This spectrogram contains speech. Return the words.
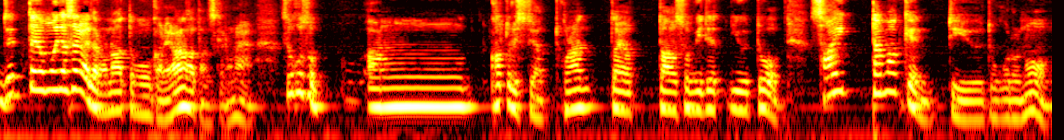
絶対思い出せないだろうなと思うからやらなかったんですけどね。それこそあのカトリスとやってこの間やった遊びで言うと埼玉県っていうところの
